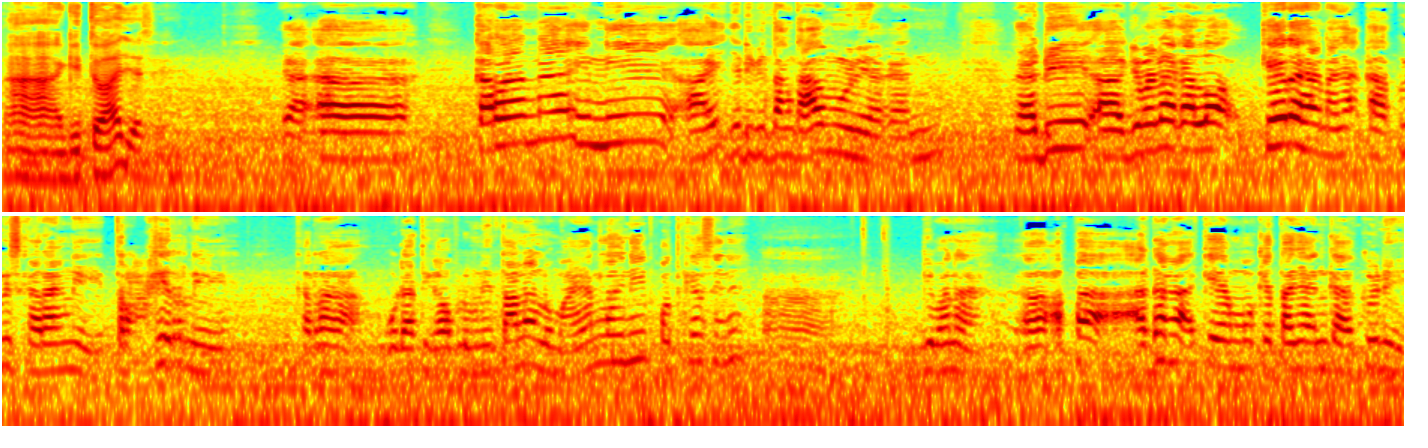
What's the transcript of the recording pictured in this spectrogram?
Nah gitu aja sih. Ya, eh, karena ini Ai jadi bintang tamu nih ya kan. Jadi eh, gimana kalau kira yang nanya ke aku sekarang nih, terakhir nih. Karena udah 30 menitan lah lumayan lah ini podcast ini. Ah. Gimana? Eh, apa ada nggak Ki yang mau kita tanyain ke aku nih?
